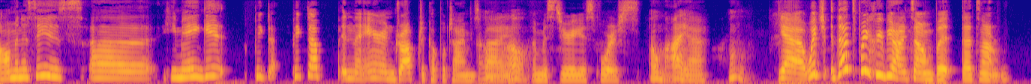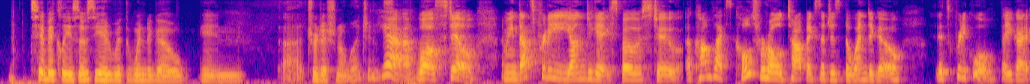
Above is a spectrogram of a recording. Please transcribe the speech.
all i'm gonna say is uh he may get picked up picked up in the air and dropped a couple times by wow. a mysterious force Oh my. yeah Ooh. yeah which that's pretty creepy on its own but that's not typically associated with the wendigo in uh, traditional legends Yeah. Well, still, I mean, that's pretty young to get exposed to a complex cultural topic such as the Wendigo. It's pretty cool that you got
